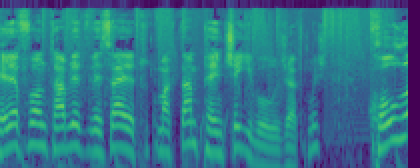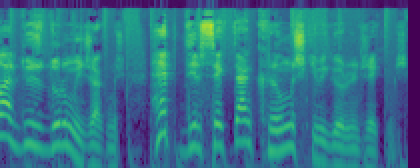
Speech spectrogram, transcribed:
telefon, tablet vesaire tutmaktan pençe gibi olacakmış. Kollar düz durmayacakmış. Hep dirsekten kırılmış gibi görünecekmiş.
